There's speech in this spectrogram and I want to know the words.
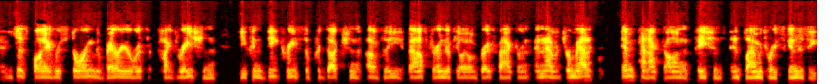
And just by restoring the barrier with hydration, you can decrease the production of the vascular endothelial growth factor and, and have a dramatic impact on patients' inflammatory skin disease.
